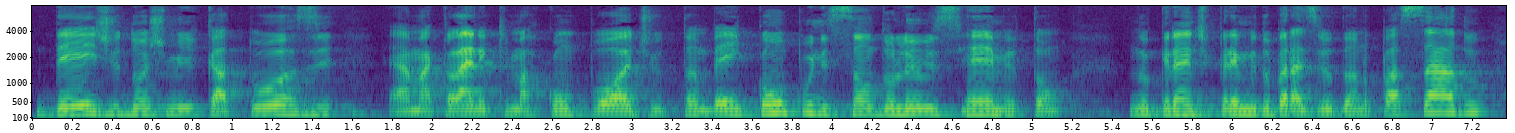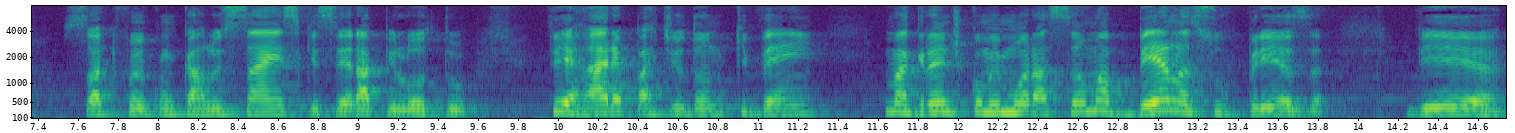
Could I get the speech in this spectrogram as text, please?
desde 2014. É a McLaren que marcou um pódio também com punição do Lewis Hamilton no Grande Prêmio do Brasil do ano passado, só que foi com Carlos Sainz, que será piloto Ferrari a partir do ano que vem. Uma grande comemoração, uma bela surpresa ver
